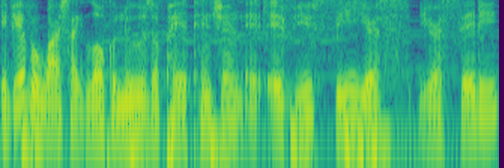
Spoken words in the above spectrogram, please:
if you ever watch like local news or pay attention, if you see your your city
